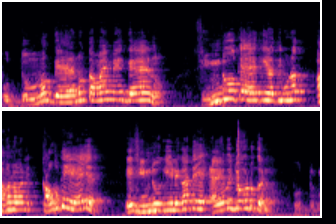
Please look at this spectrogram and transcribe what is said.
පුදුම්ම ගෑනු තමයි මේ ගෑනු. සින්දුව කෑ කියලා තිබුණත් අහනවනේ කවුද ඒ ඇය? ඒ සින්දුව කියන එකට ඒ ඇයව ජෝඩු කරනවා. පුදුම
